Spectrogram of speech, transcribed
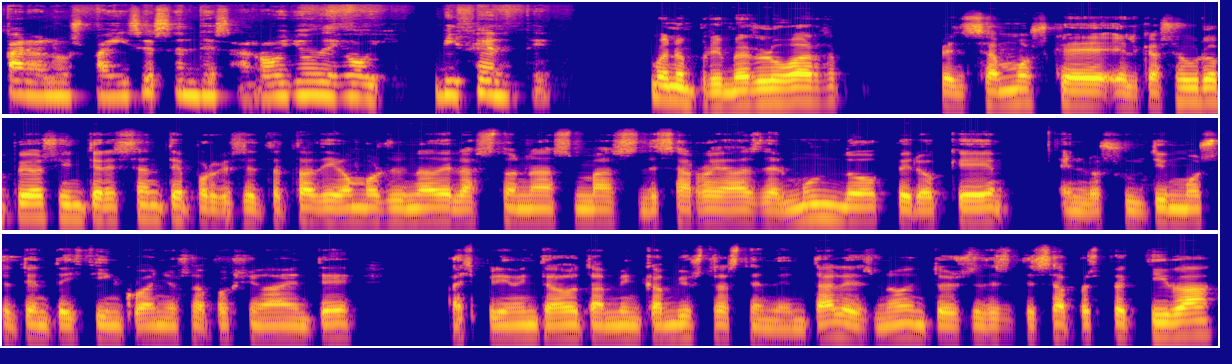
para los países en desarrollo de hoy? Vicente. Bueno, en primer lugar, pensamos que el caso europeo es interesante porque se trata, digamos, de una de las zonas más desarrolladas del mundo, pero que en los últimos 75 años aproximadamente ha experimentado también cambios trascendentales, ¿no? Entonces, desde esa perspectiva,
